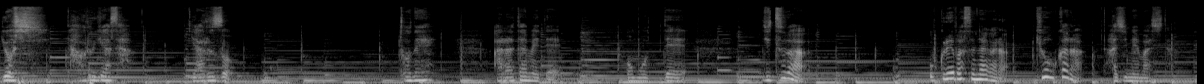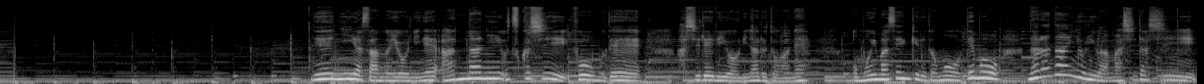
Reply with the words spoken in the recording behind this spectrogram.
よしタオルギャザーやるぞとね改めて思って実は遅ればせながら今日から始めました。ね新谷さんのようにねあんなに美しいフォームで走れるようになるとはね思いませんけれどもでもならないよりはましだし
